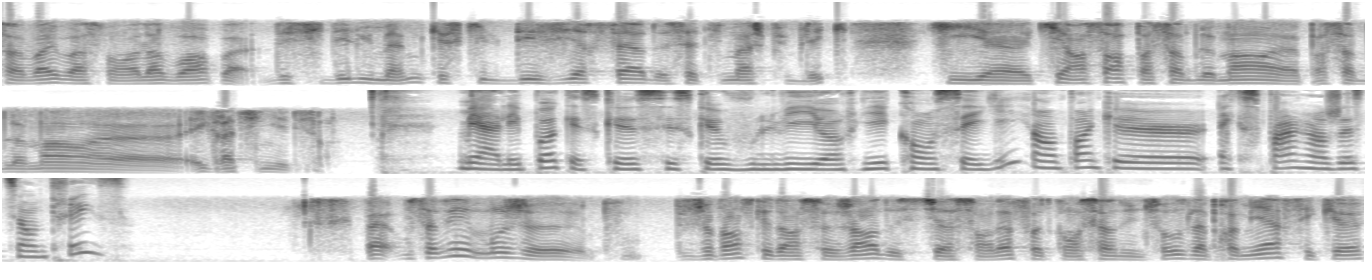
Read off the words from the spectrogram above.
Salvaille va à ce moment-là voir bah, décider lui-même qu'est-ce qu'il désire faire de cette image publique qui, euh, qui en sort passablement, euh, passablement euh, égratigné, disons. Mais à l'époque, est-ce que c'est ce que vous lui auriez conseillé en tant qu'expert en gestion de crise? Ben, vous savez, moi, je, je pense que dans ce genre de situation-là, il faut être conscient d'une chose. La première, c'est que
